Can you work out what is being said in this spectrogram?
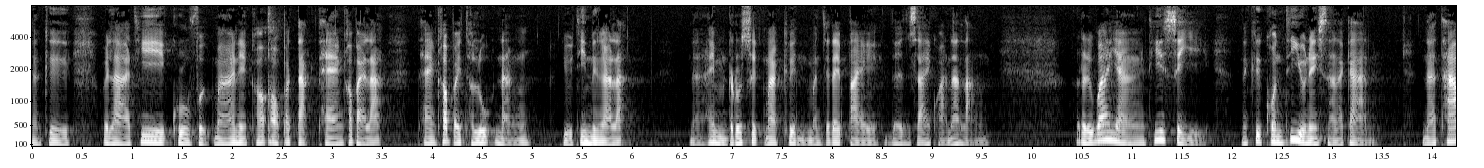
นะคือเวลาที่ครูฝึกม้าเนี่ยเขาเอาประตักแทงเข้าไปละ แทงเข้าไปทะลุหนังอยู่ที่เนื้อละนะให้มันรู้สึกมากขึ้น มันจะได้ไปเดินซ้ายขวาหน้าหลัง หรือว่าอย่างที่4นะคือคนที่อยู่ในสถานการณ์นะเท้า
